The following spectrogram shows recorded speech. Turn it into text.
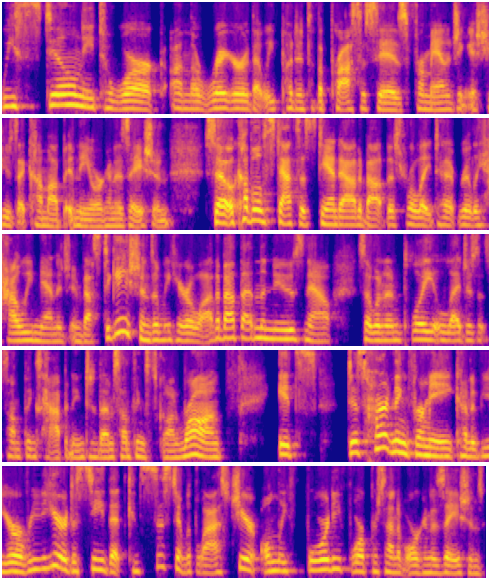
we still need to work on the rigor that we put into the processes for managing issues that come up in the organization. So, a couple of stats that stand out about this relate to really how we manage investigations. And we hear a lot about that in the news now. So, when an employee alleges that something's happening to them, something's gone wrong, it's disheartening for me kind of year over year to see that consistent with last year only 44% of organizations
